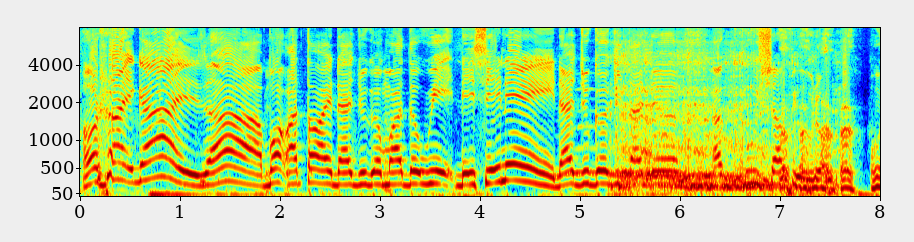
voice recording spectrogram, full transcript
Alright guys. Ah, Bob Atoy dan juga Mother Week di sini. Dan juga kita ada Aku Syafiq. Oh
